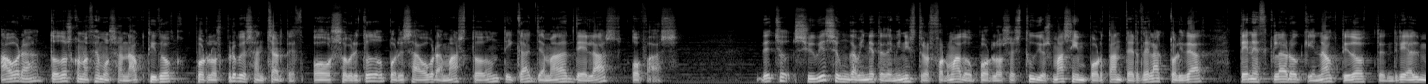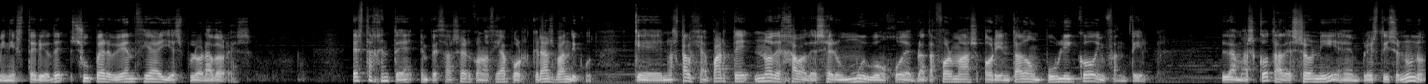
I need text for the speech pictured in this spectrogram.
Ahora todos conocemos a Naughty Dog por los propios Uncharted, o sobre todo por esa obra mastodóntica llamada The Last of Us. De hecho, si hubiese un gabinete de ministros formado por los estudios más importantes de la actualidad, tened claro que Naughty Dog tendría el Ministerio de Supervivencia y Exploradores. Esta gente empezó a ser conocida por Crash Bandicoot, que, nostalgia aparte, no dejaba de ser un muy buen juego de plataformas orientado a un público infantil. La mascota de Sony en PlayStation 1,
